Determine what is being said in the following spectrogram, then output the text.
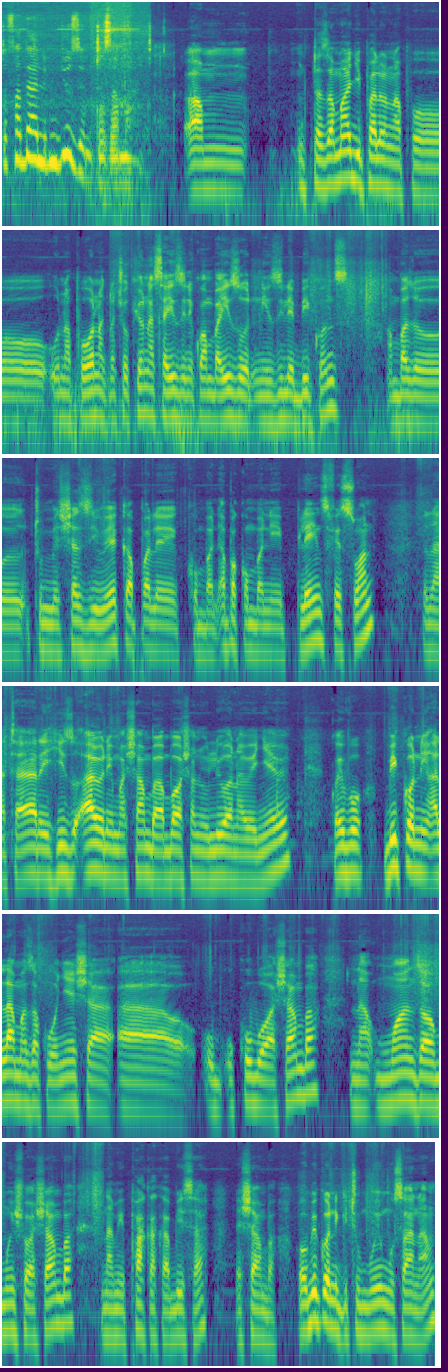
Tafadhali mjuze mtazamaji. Um, mtazamaji pale unapo unapoona tunachokiona saa hizi ni kwamba hizo ni zile beacons ambazo tumeshaziweka pale kombani, hapa Kombani Plains phase 1 na tayari hizo hayo ni mashamba ambayo washanuliwa na wenyewe. Kwa hivyo beacon ni alama za kuonyesha uh, ukubwa wa shamba na mwanzo wa mwisho wa shamba na mipaka kabisa ya shamba. Kwa biko ni kitu muhimu sana,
